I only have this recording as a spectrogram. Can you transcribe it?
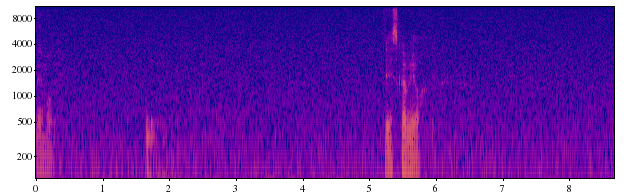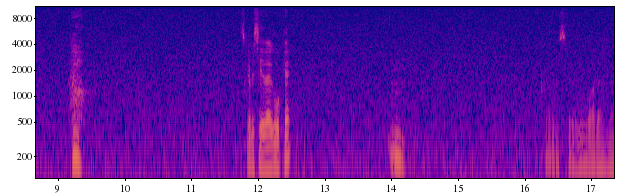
Det må vi. Det skal vi gjøre. Skal vi si det er OK? Mm. Skal vi se hvor var det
